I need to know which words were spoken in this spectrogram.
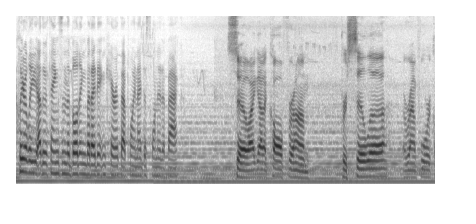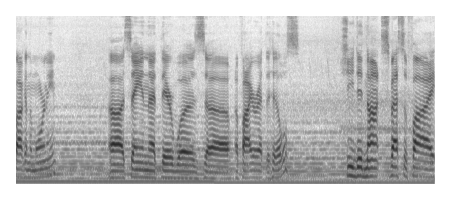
clearly other things in the building, but I didn't care at that point. I just wanted it back. So I got a call from Priscilla around four o'clock in the morning, uh, saying that there was uh, a fire at the hills. She did not specify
